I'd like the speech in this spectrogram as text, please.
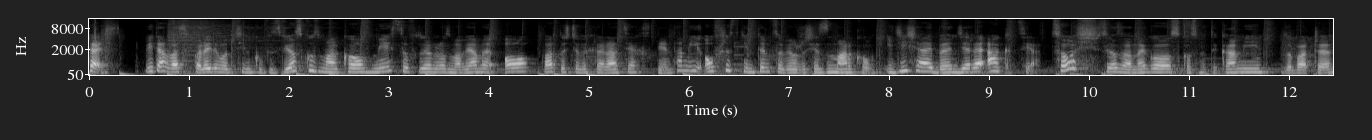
Cześć! Witam Was w kolejnym odcinku w związku z marką, w miejscu, w którym rozmawiamy o wartościowych relacjach z klientami i o wszystkim tym, co wiąże się z marką. I dzisiaj będzie reakcja. Coś związanego z kosmetykami. Zobaczę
